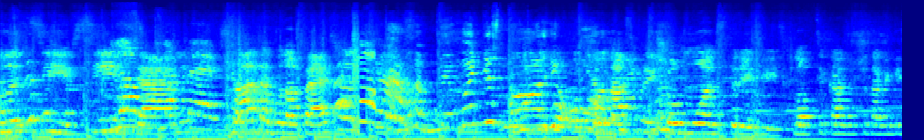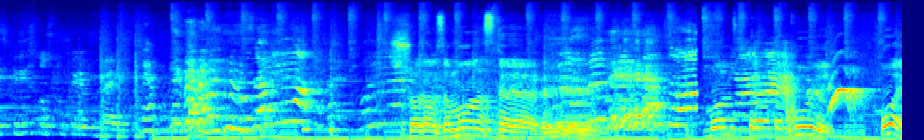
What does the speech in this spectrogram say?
Молодці, всі взяли. Злата була перша. Мені знаю. У нас прийшов монстр якийсь. Хлопці кажуть, що там якесь крісло стукає в двері. Що там за монстр? Монстри атакують. Ой,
